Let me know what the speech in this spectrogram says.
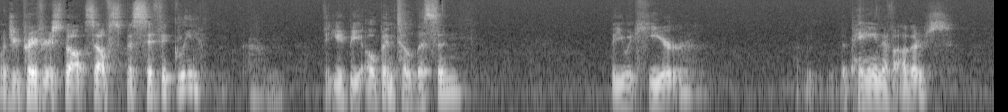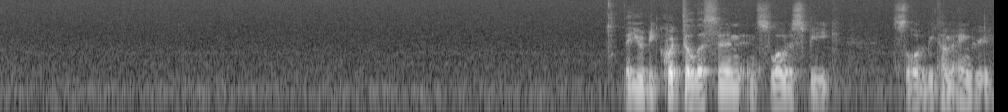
Would you pray for yourself specifically? Um, that you'd be open to listen? That you would hear um, the pain of others? That you would be quick to listen and slow to speak, slow to become angry?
